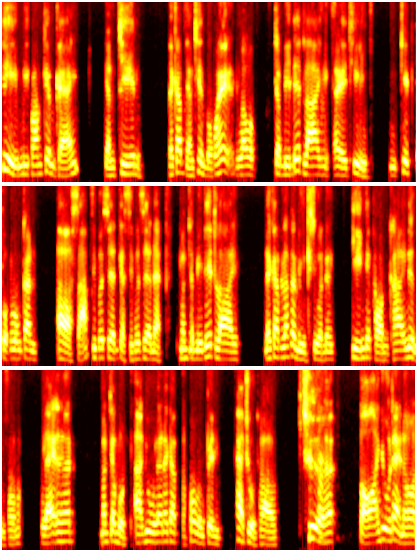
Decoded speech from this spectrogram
ที่มีความเข้มแข็งอย่างจีนนะครับ อย่างเช่นบอกว่าให้เราจะมีเดทไลน์ไอ้ที่ที่ตกลงกันอ่าสามสิบเปอร์เซ็นต์กับสิบเปอร์เซ็นต์เนี่ยมันจะมีเดทไลน์ นะครับ แล้วก็มีอีกส่วนหนึ่งจีนจะผ่อนคลายเรื่องของแร่เอิร์ธมันจะหมดอายุแล้วนะครับเพราะมันเป็นแค่ชั่วคราว เชื่อฮะต่ออายุแน่นอน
